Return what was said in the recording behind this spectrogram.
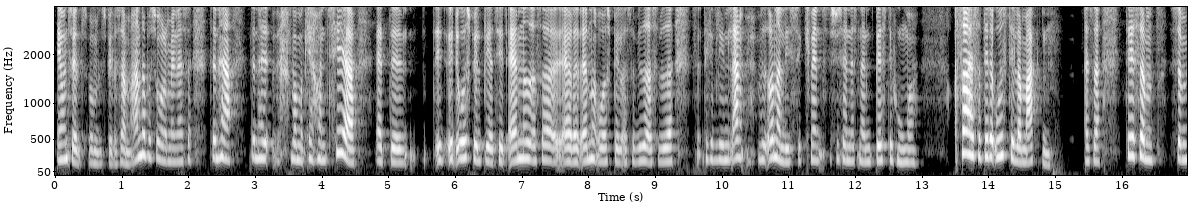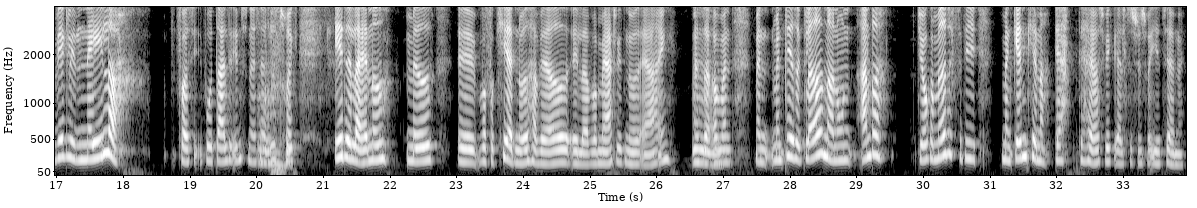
eventuelt hvor man spiller sammen med andre personer, men altså den her, den her hvor man kan håndtere, at øh, et, et ordspil bliver til et andet, og så er der et andet ordspil, og så videre, og så videre. Så det kan blive en lang, vidunderlig sekvens, det synes jeg næsten er den bedste humor. Og så er altså det, der udstiller magten. Altså det, som, som virkelig nailer for at sige, bruge et dejligt internationalt mm. udtryk, et eller andet med, øh, hvor forkert noget har været, eller hvor mærkeligt noget er. Ikke? Altså, mm. Og man, man, man bliver så glad, når nogle andre joker med det, fordi man genkender, ja, det har jeg også virkelig altid synes var irriterende.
